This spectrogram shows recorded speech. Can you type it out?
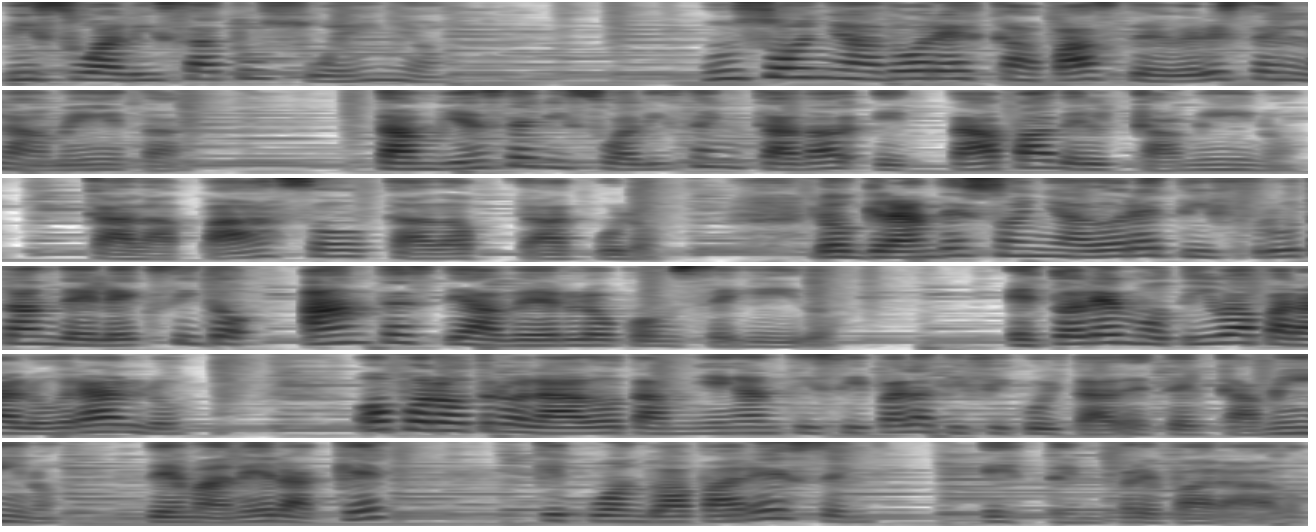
Visualiza tu sueño. Un soñador es capaz de verse en la meta. También se visualiza en cada etapa del camino, cada paso, cada obstáculo. Los grandes soñadores disfrutan del éxito antes de haberlo conseguido. Esto les motiva para lograrlo. O por otro lado, también anticipa las dificultades del camino, de manera que, que cuando aparecen estén preparados.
